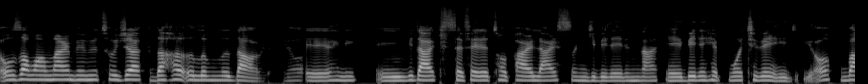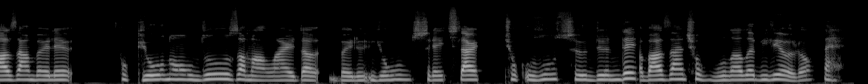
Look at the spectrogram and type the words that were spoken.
O zamanlar Mehmet Hoca daha ılımlı davranıyor. E, hani e, bir dahaki sefere toparlarsın gibilerinden e, beni hep motive ediyor. Bazen böyle çok yoğun olduğu zamanlarda böyle yoğun süreçler çok uzun sürdüğünde bazen çok bunalabiliyorum.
